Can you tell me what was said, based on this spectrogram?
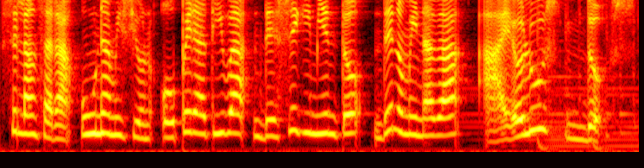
se lanzará una misión operativa de seguimiento denominada Aeolus 2.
